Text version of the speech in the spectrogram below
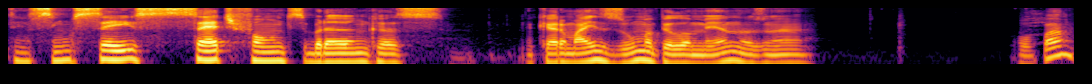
Tenho 5, 6, 7 fontes brancas. Eu quero mais uma, pelo menos, né? Opa.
